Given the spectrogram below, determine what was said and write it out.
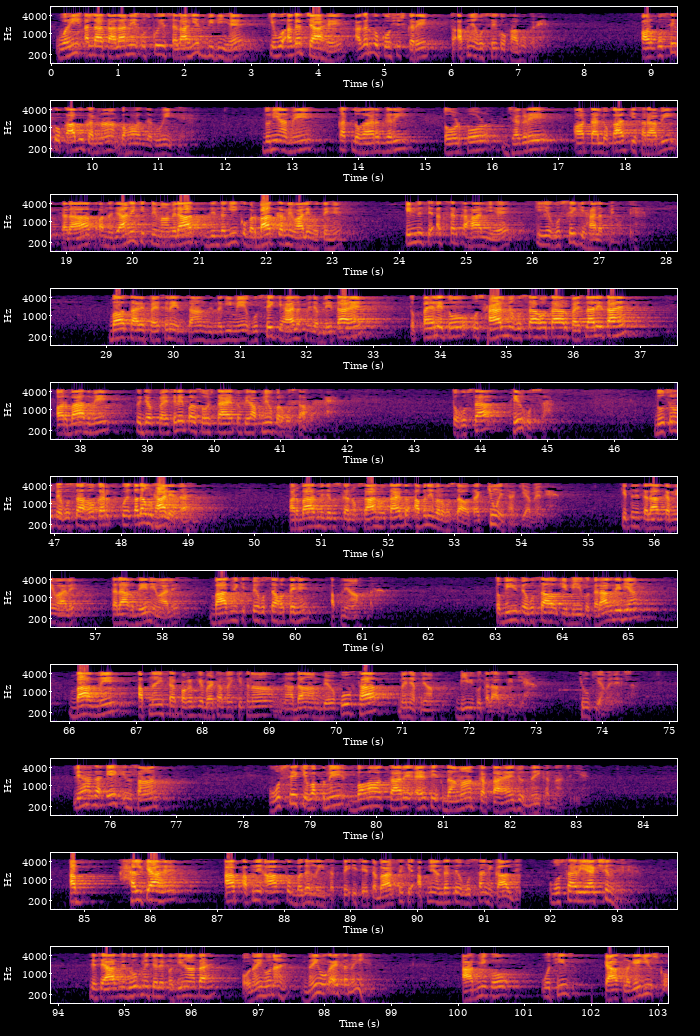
وہیں اللہ تعالیٰ نے اس کو یہ صلاحیت بھی دی ہے کہ وہ اگر چاہے، اگر وہ کوشش کرے، تو اپنے غصے کو قابو کرے۔ اور غصے کو قابو کرنا بہت ضروری ہے۔ دنیا میں قتل و غارت گری، توڑ پھوڑ، جھگڑے اور تعلقات کی خرابی، طلاق اور نہ جانے کتنے معاملات زندگی کو برباد کرنے والے ہوتے ہیں۔ ان میں سے اکثر کا حال یہ ہے کہ یہ غصے کی حالت میں ہوتے ہیں۔ بہت سارے فیصلے انسان زندگی میں غصے کی حالت میں جب لیتا ہے، تو پہلے تو اس حال میں غصہ ہوتا ہے اور فیصلہ لیتا ہے، اور بعد میں تو جب فیصلے پر سوچتا ہے، تو پھر اپنے اوپر غصہ ہوتا ہے۔ تو غصہ، پھر غصہ۔ دوسروں پہ غصہ ہو کر کوئی قدم اٹھا لیتا ہے، اور بعد میں جب اس کا نقصان ہوتا ہے، تو اپنے پر غصہ ہوتا ہے۔ کیوں ایسا کیا میں نے؟ کتنے طلاق کرنے والے، طلاق دینے والے، بعد میں کس پہ غصہ ہوتے ہیں؟ اپنے آپ پر۔ تو بیوی پہ غصہ ہو کہ بیوی کو طلاق دے دیا۔ بعد میں اپنا ہی سر پکڑ کے بیٹھا، میں کتنا نادان، بیوقوف تھا، میں نے اپنے آپ بیوی کو طلاق دے دیا۔ کیوں کیا میں نے ایسا؟ لہذا ایک انسان غصے کے وقت میں بہت سارے ایسے اقدامات کرتا ہے جو نہیں کرنا چاہیے۔ اب حل کیا ہے؟ آپ اپنے آپ کو بدل نہیں سکتے، اس اعتبار سے کہ اپنے اندر سے غصہ نکال دیں۔ غصہ ریئیکشن ہے۔ جیسے آدمی دھوپ میں چلے، پسینہ آتا ہے ہونا ہی ہونا ہے۔ نہیں ہوگا، ایسا نہیں ہے۔ آدمی کو وہ چیز پیاس لگے گی اس کو۔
